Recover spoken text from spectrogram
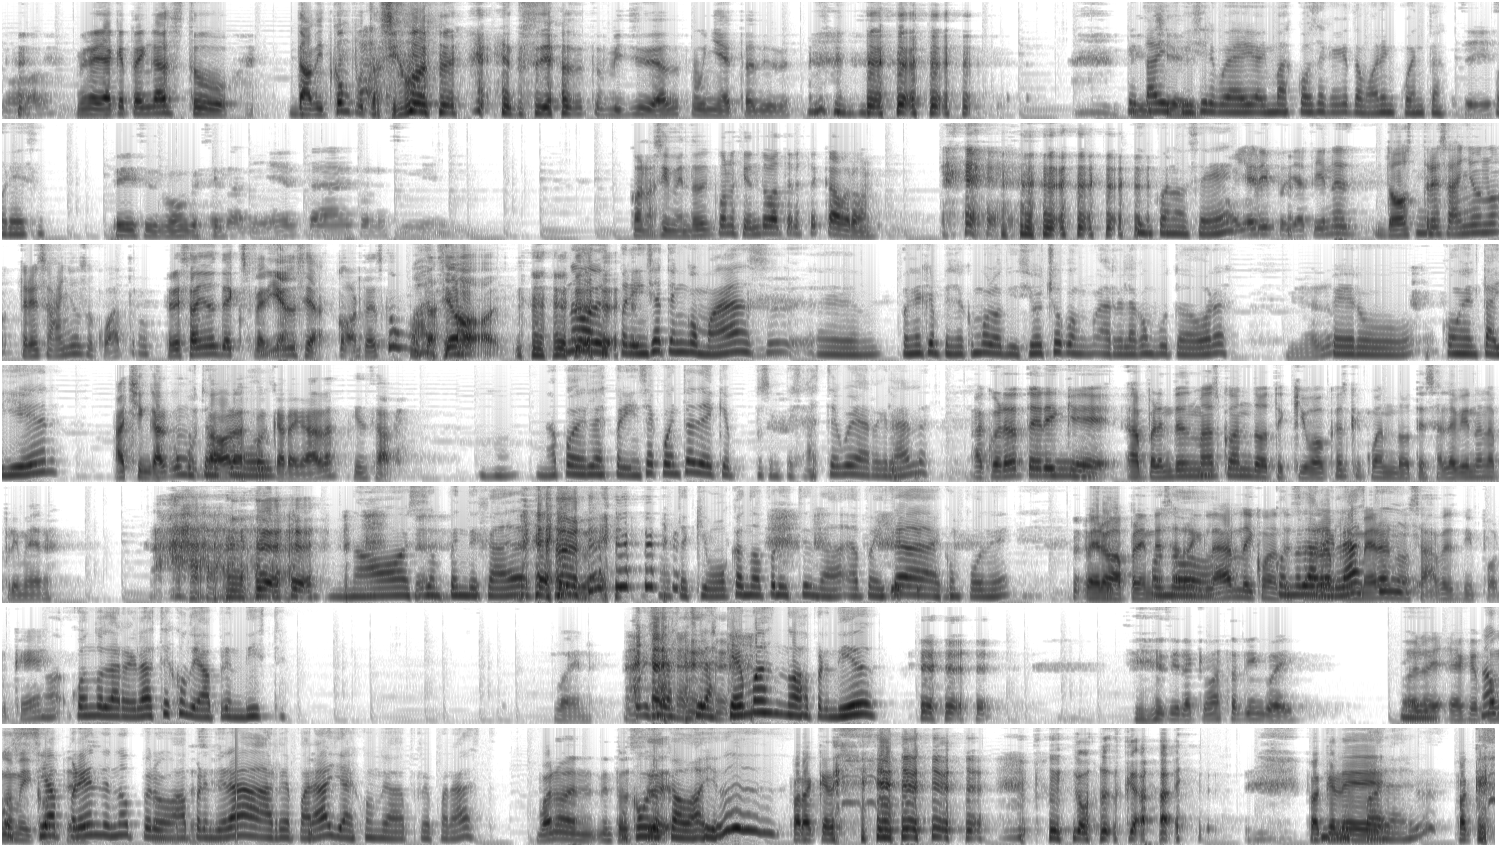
Modo. Mira, ya que tengas tu David Computación, entonces ya haces tus pinches ideas de puñetas. dice. Que está Pinche- difícil, güey. Hay, más cosas que hay que tomar en cuenta. Sí, Por eso. Sí, sí, supongo que sí. herramienta, conocimiento. Conocimiento, ¿qué conocimiento va a tener este cabrón? Sin conocer. Oye, Eri, pues ya tienes dos, tres años, ¿no? ¿Tres años o cuatro? Tres años de experiencia. Cortes computación. No, de experiencia tengo más. Eh, pone que empecé como a los 18 con arreglar computadoras. Míralo. Pero con el taller. A chingar computadoras como- por cargarlas, quién sabe. No, pues la experiencia cuenta de que pues empezaste, güey, a arreglarla. Acuérdate, Eri, Eh. que aprendes más cuando te equivocas que cuando te sale bien a la primera. No, esas son pendejadas. Te equivocas, no aprendiste nada. Aprendiste a componer. Pero aprendes Cuando- a arreglarla y cuando, cuando te sale la primera no sabes ni por qué. ¿no? Cuando la arreglaste es cuando ya aprendiste. Bueno. Porque si las, si las quemas, no has aprendido. si la quemas está bien, güey. Bueno, Sí. ya que no, pongo pues mi sí aprendes, ¿no? Pero aprender a, a reparar ya es cuando ya reparaste. Bueno, en- Es como los entonces, caballos. para que como los caballos. Para que le para que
